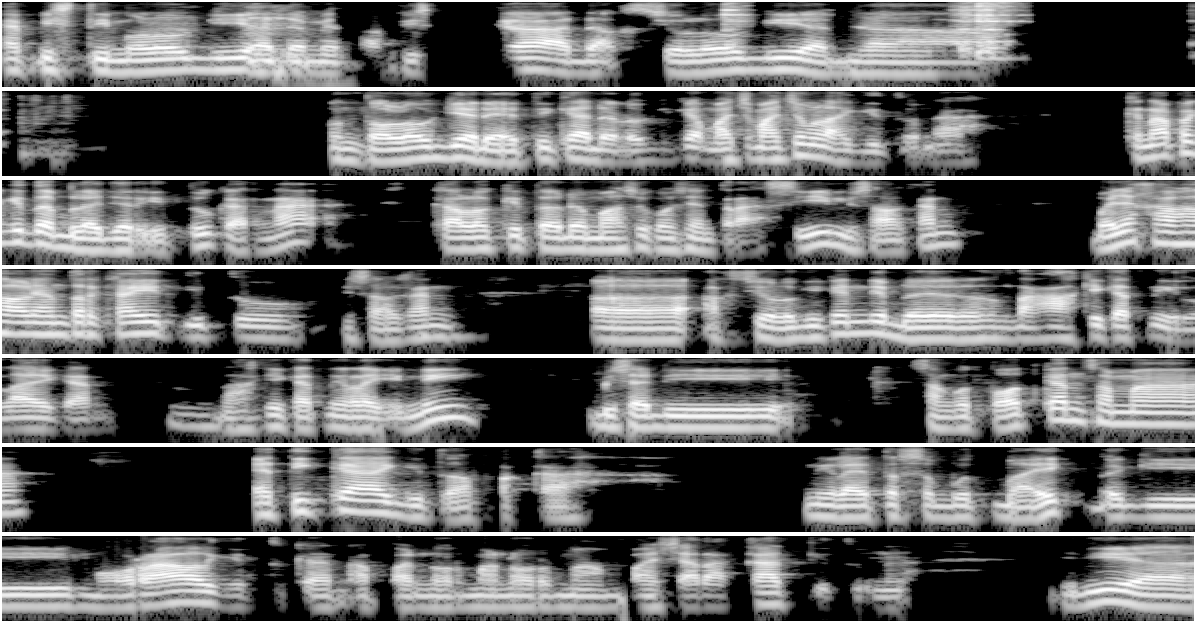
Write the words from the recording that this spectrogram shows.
epistemologi ada metafisika ada aksiologi ada ontologi ada etika ada logika macam-macam lah gitu. Nah kenapa kita belajar itu? Karena kalau kita udah masuk konsentrasi misalkan banyak hal-hal yang terkait gitu. Misalkan eh, aksiologi kan dia belajar tentang hakikat nilai kan. Hmm. nah hakikat nilai ini bisa disangkut pautkan sama etika gitu. Apakah nilai tersebut baik bagi moral gitu kan? Apa norma-norma masyarakat gitu. Nah jadi ya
